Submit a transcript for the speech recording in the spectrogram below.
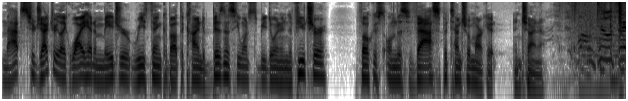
Matt's trajectory, like why he had a major rethink about the kind of business he wants to be doing in the future, focused on this vast potential market in China. One, two, three,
